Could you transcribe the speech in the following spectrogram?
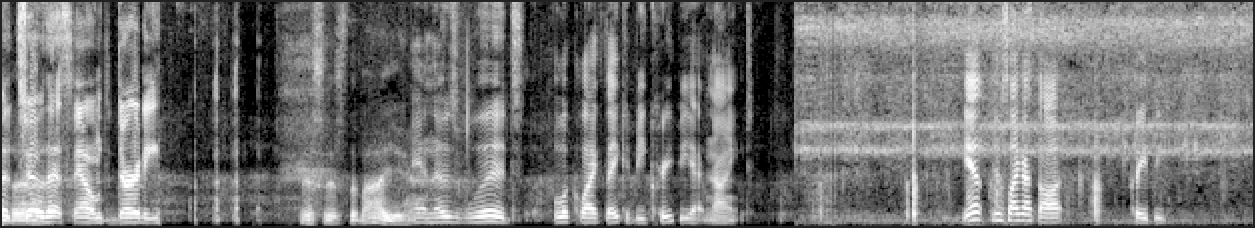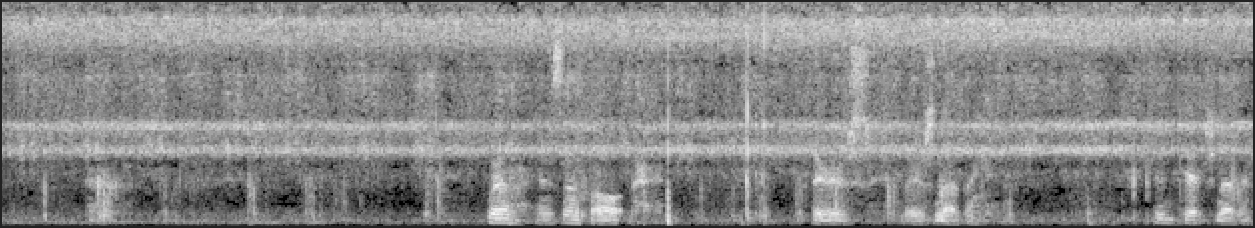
uh, Joe, that sounds dirty. this is the bayou. And those woods look like they could be creepy at night. Yep, just like I thought. Creepy. Well, as I thought, there's there's nothing. Didn't catch nothing.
